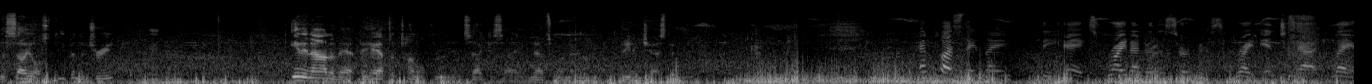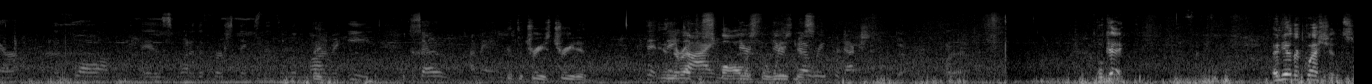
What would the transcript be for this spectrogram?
the cellulose deep in the tree. In and out of that, they have to tunnel through the insecticide, and that's when they ingest it. And plus, they lay the eggs right under the surface, right into that layer. The phloem is one of the first things that the little larvae eat. So, I mean, If the tree is treated, they, and they they're die. at the smallest, there's, the there's weakest. no reproduction. Okay. Any other questions?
